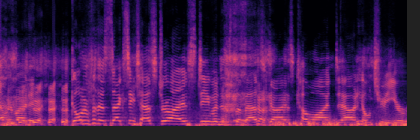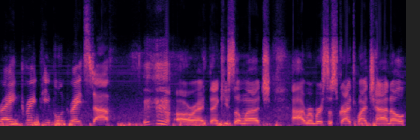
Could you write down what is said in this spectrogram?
Everybody going for the sexy test drive. Steven is the best, guys. Come on down. He'll treat you right. Great people, great stuff. All right, thank you so much. Uh, remember, subscribe to my channel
